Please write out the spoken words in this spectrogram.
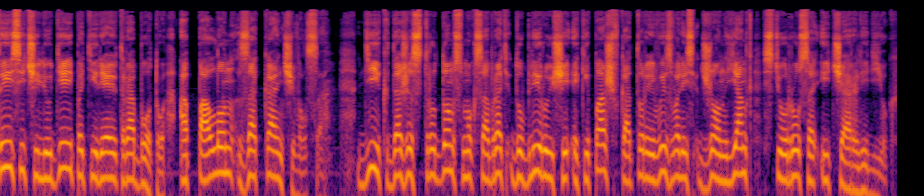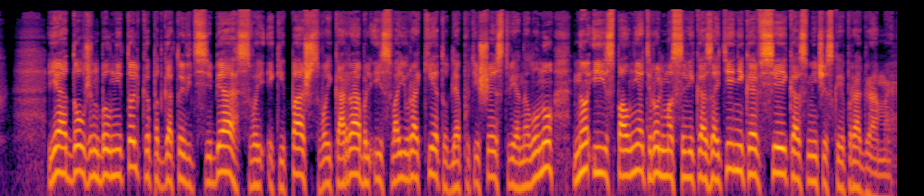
тысячи людей потеряют работу, Аполлон заканчивался. Дик даже с трудом смог собрать дублирующий экипаж, в который вызвались Джон Янг, Стю Руса и Чарли Дьюк. Я должен был не только подготовить себя, свой экипаж, свой корабль и свою ракету для путешествия на Луну, но и исполнять роль массовика-затейника всей космической программы.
